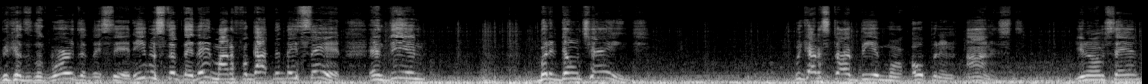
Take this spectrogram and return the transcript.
because of the words that they said, even stuff that they might have forgot that they said. And then, but it don't change. We got to start being more open and honest. You know what I'm saying?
